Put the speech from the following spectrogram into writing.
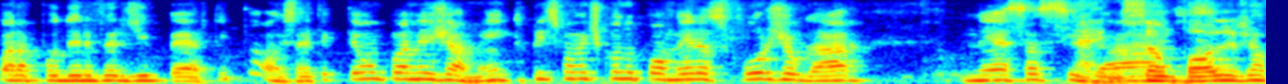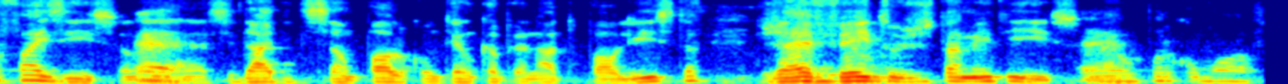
Para poder ver de perto. Então, isso aí tem que ter um planejamento, principalmente quando o Palmeiras for jogar nessa cidade. É, em São Paulo já faz isso, né? É. A cidade de São Paulo, quando tem um campeonato paulista, já é feito justamente isso. É, né? o Porco Móvel.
